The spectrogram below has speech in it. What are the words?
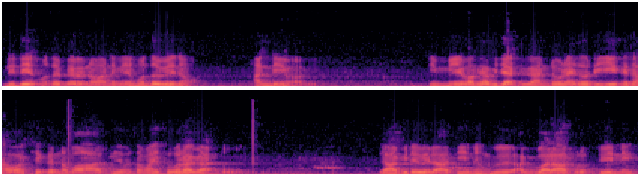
ලෙඩේ හොඳ කරනවා නෙමෙයි හොඳ වෙනවා. අන්න ඒ වගේ. ඉතින් මේ වගේ අපි දැක ගන්න ඕනේ. ඒකට ඒකට අවශ්‍ය කරන මාර්ගයම තමයි තෝරා ගන්න ඕනේ. දැන් අපිට වෙලා තියෙන උඟ අපි බලාපොරොත්තු වෙන්නේ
